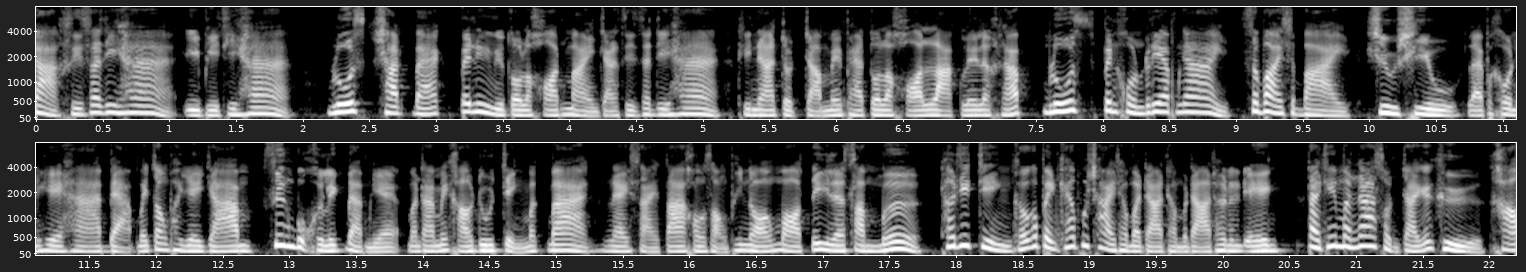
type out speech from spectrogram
จากซีซั่นที่ 5 EP ที่5 บรูซชัตแบ็กเป็นหนึ่งในตัวละครใหม่จากซีซั่นที่ 5 ที่น่าจดจำไม่แพ้ตัวละครหลักเลยล่ะครับบรูซเป็นคนเรียบง่าย สบายสบายชิลๆและเป็นคนเฮฮาแบบไม่ต้องพยายาม ซึ่งบุคลิกแบบนี้มันทำให้เขาดูเจ๋งมากๆ ในสายตาของสองพี่น้องมอร์ตี้และซัมเมอร์ทั้งที่จริงเขาก็เป็นแค่ผู้ชายธรรมดาธรรมดาเท่านั้นเอง แต่ที่มันน่าสนใจก็คือ เขา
